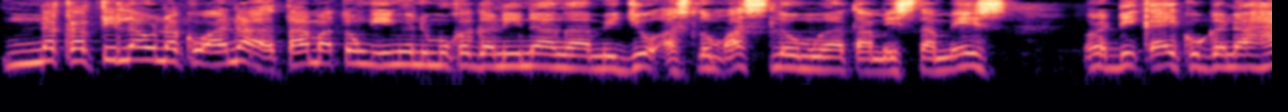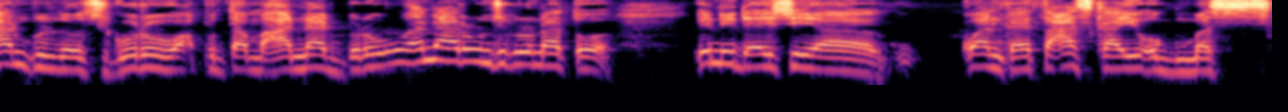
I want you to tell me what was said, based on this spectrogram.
nakatilaw na ko ana tama tong ingon mo kaganina nga medyo aslom-aslom nga tamis-tamis o di kay ko ganahan pero siguro wa pud ta maanad pero anaron siguro nato kini dai siya kuan kay taas kayo og mas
